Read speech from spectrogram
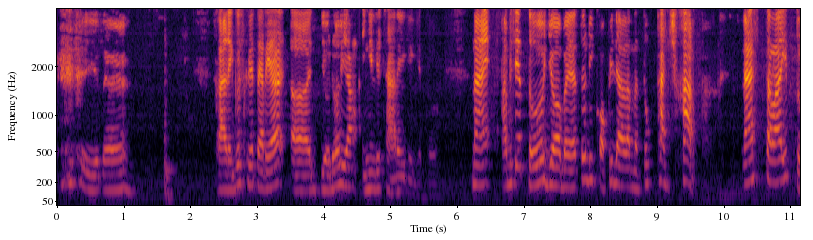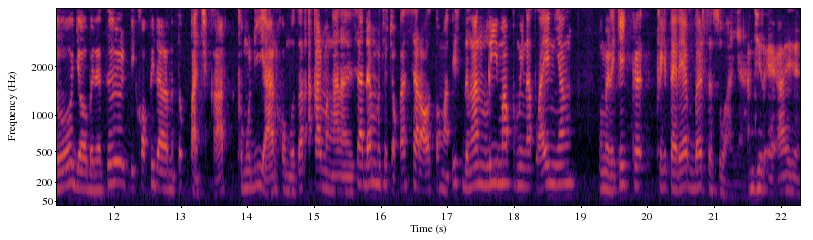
gitu. Sekaligus kriteria eh, jodoh yang ingin dicari kayak gitu. Nah, habis itu jawabannya tuh di copy dalam bentuk punch card. Nah, setelah itu jawabannya tuh di copy dalam bentuk punch card. Kemudian komputer akan menganalisa dan mencocokkan secara otomatis dengan lima peminat lain yang memiliki ke- kriteria bersesuaian. Anjir AI ya.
